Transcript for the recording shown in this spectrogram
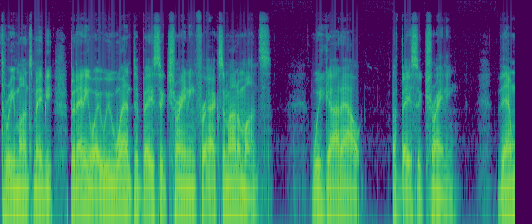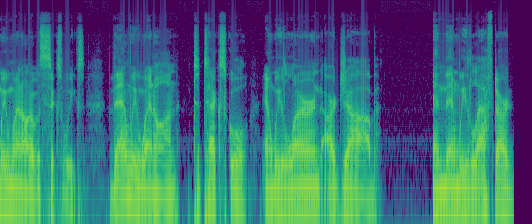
three months maybe. But anyway, we went to basic training for X amount of months. We got out of basic training. Then we went on, it was six weeks. Then we went on to tech school and we learned our job. And then we left our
